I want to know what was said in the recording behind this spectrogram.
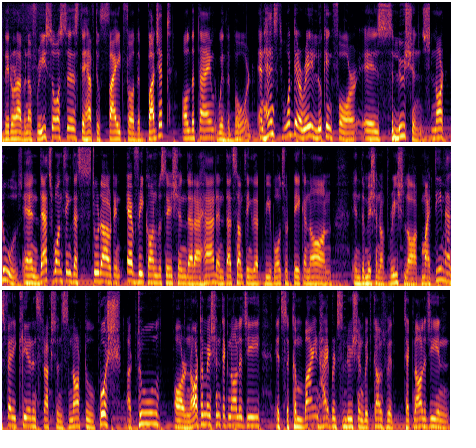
They don't have enough resources. They have to fight for the budget all the time with the board. And hence, what they're really looking for is solutions, not tools. And that's one thing that stood out in every conversation that I had, and that's something that we've also taken on in the mission of Breachlock. My team has very clear instructions not to push a tool or an automation technology. It's a combined hybrid solution which comes with technology and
